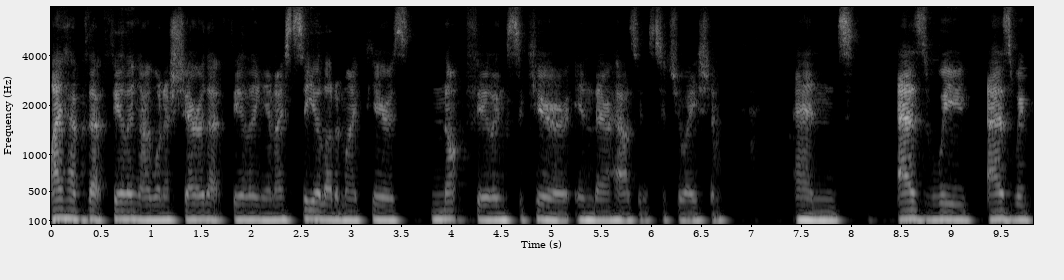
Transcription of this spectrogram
I have that feeling. I want to share that feeling. And I see a lot of my peers not feeling secure in their housing situation. And as we as we've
